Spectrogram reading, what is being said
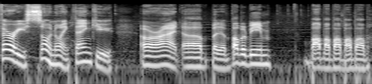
You're so annoying. Thank you. Alright, uh, but uh, Bubble Beam. Bob, bob, bob, bob, bob.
